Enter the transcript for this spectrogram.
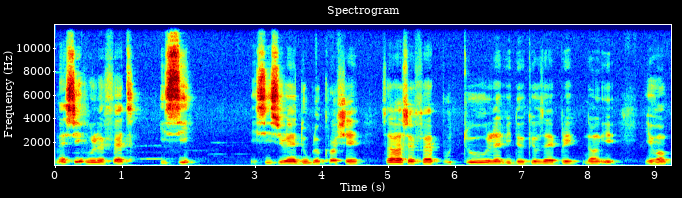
Mais si vous le faites ici, ici sur les doubles crochets, ça va se faire pour toutes les vidéos que vous avez pris. Donc, ils vont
